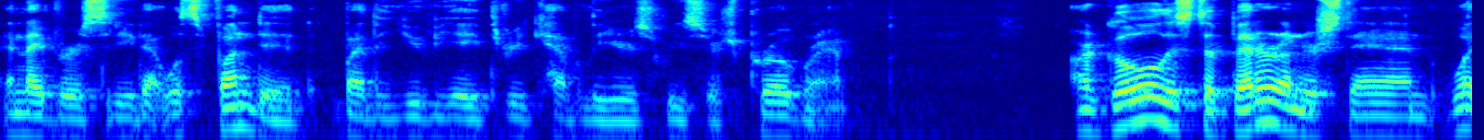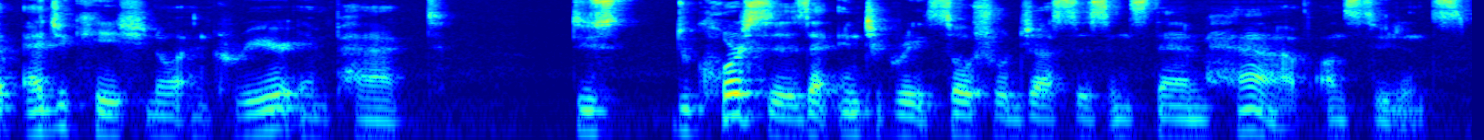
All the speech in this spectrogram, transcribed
and diversity that was funded by the UVA Three Cavaliers research program. Our goal is to better understand what educational and career impact do do courses that integrate social justice and STEM have on students?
